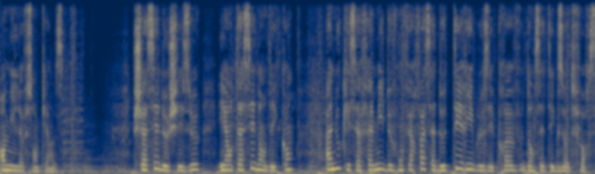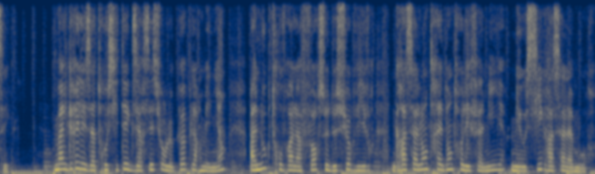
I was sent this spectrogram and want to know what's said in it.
en 1915. Chassés de chez eux et entassés dans des camps, Anouk et sa famille devront faire face à de terribles épreuves dans cet exode forcé. Malgré les atrocités exercées sur le peuple arménien, Anouk trouvera la force de survivre grâce à l'entraide entre les familles, mais aussi grâce à l'amour.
